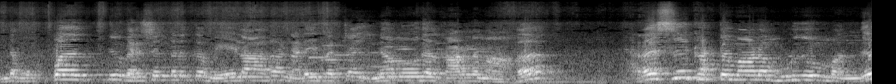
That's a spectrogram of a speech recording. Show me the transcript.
இந்த முப்பது வருஷங்களுக்கு மேலாக நடைபெற்ற இனமோதல் காரணமாக அரசு கட்டுமானம் முழுதும் வந்து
